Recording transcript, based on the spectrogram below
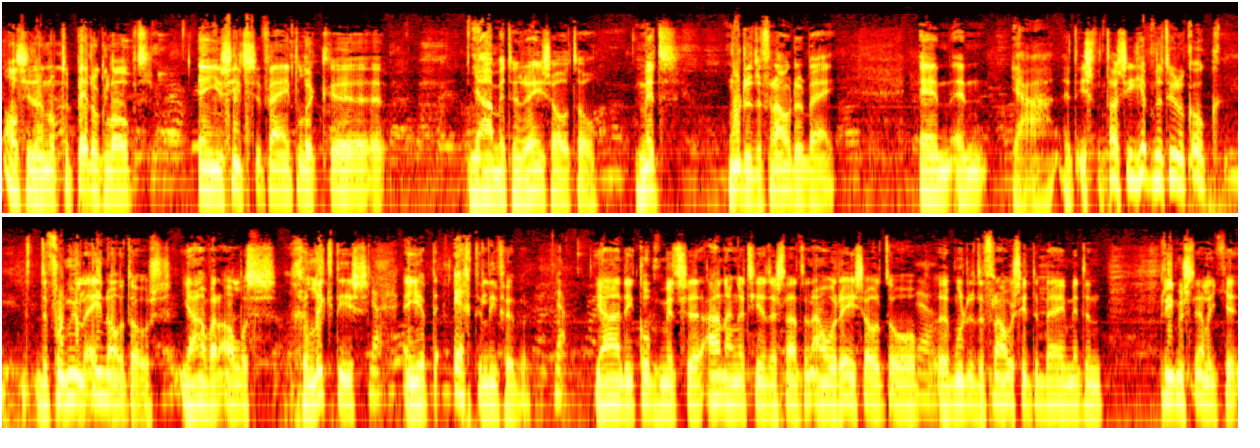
Als je dan op de paddock loopt En je ziet ze feitelijk eh, ja, met een raceauto. Met moeder de vrouw erbij. En, en ja, het is fantastisch. Je hebt natuurlijk ook de Formule 1 auto's. Ja, waar alles gelikt is. Ja. En je hebt de echte liefhebber. Ja. Ja, die komt met zijn aanhangertje. Daar staat een oude raceauto op. Ja. Eh, moeder de vrouw zit erbij met een prima stelletje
